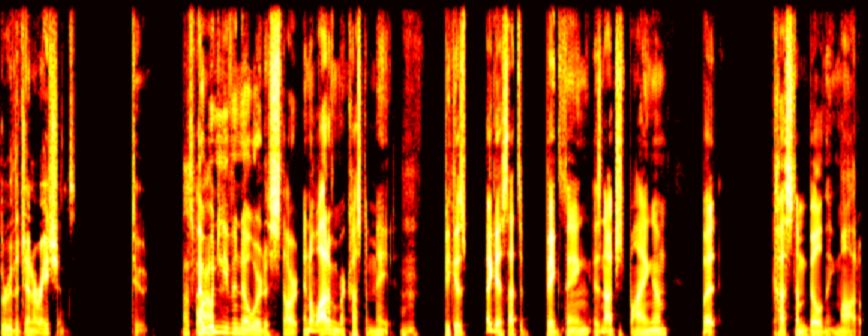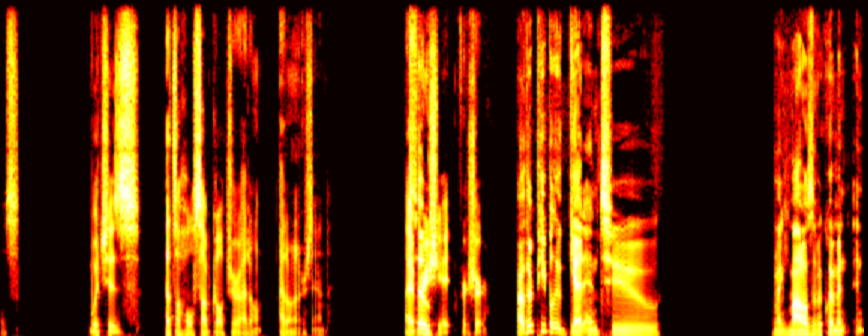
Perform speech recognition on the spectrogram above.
through the generations. Dude, That's I wouldn't even know where to start. And a lot of them are custom made Mhm. because I guess that's a big thing is not just buying them, but custom building models, which is, that's a whole subculture I don't, I don't understand. I So- appreciate for sure. Are there people who get into like models of equipment and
